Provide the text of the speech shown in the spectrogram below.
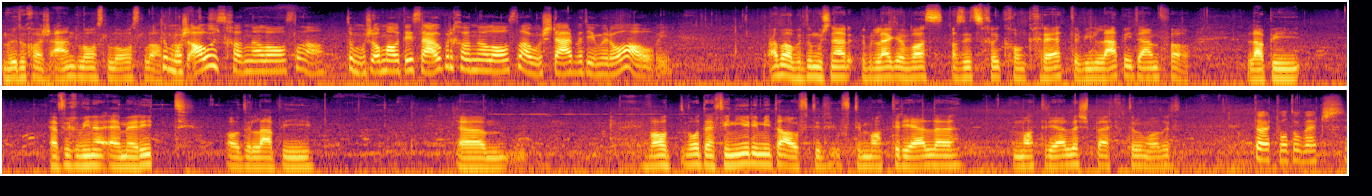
Weil du kannst endlos loslassen. Du musst alles können loslassen. Du musst auch mal dich selber können loslassen und sterben tun wir auch alle. Aber, aber du musst dann überlegen, was, also jetzt ein bisschen konkreter, wie lebe ich in diesem Fall? Lebe ich einfach wie ein Emerit oder lebe ich, ähm, wo, wo definiere ich mich da auf der, auf der materiellen, materiellen Spektrum, oder? Dort, wo du willst,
